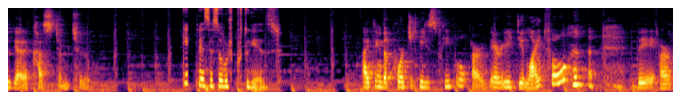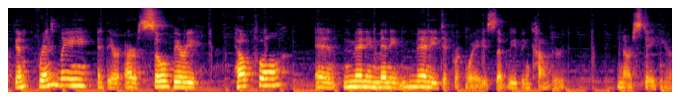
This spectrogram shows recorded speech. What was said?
to get accustomed to O que que pensa sobre os portugueses? I think the Portuguese people are very delightful. they are friendly and they are so very helpful in many, many, many different ways that we've encountered in our stay here.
